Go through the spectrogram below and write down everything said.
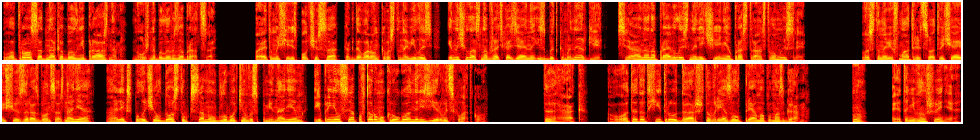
Вопрос, однако, был не праздным, нужно было разобраться. Поэтому через полчаса, когда воронка восстановилась и начала снабжать хозяина избытком энергии, вся она направилась на лечение пространства мысли. Восстановив матрицу, отвечающую за разгон сознания, Алекс получил доступ к самым глубоким воспоминаниям и принялся по второму кругу анализировать схватку. Так, вот этот хитрый удар, что врезал прямо по мозгам. Хм, это не внушение.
